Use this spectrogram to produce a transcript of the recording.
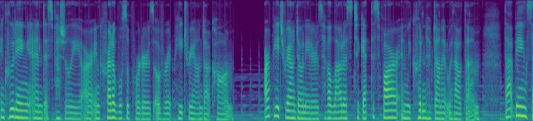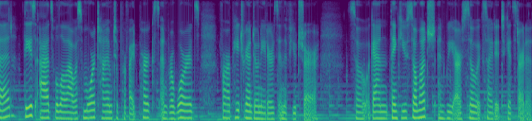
including and especially our incredible supporters over at patreon.com. Our Patreon donators have allowed us to get this far, and we couldn't have done it without them. That being said, these ads will allow us more time to provide perks and rewards for our Patreon donators in the future. So, again, thank you so much, and we are so excited to get started.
